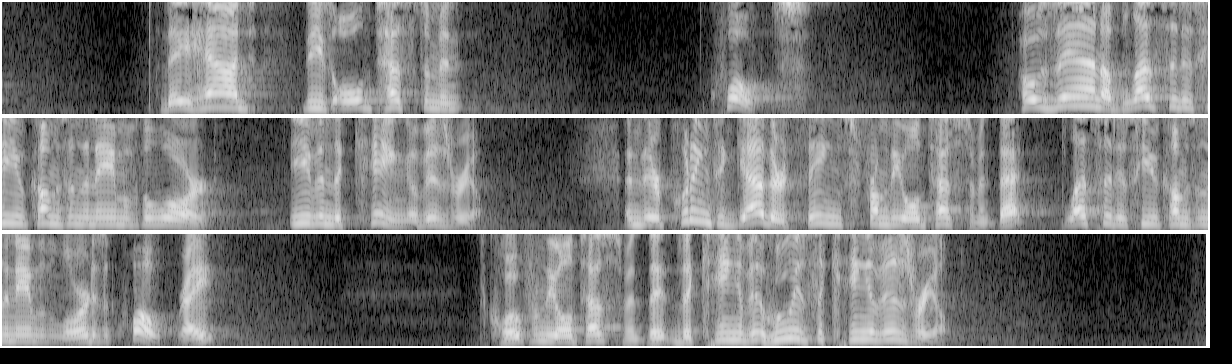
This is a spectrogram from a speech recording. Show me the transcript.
they had these Old Testament quotes Hosanna, blessed is he who comes in the name of the Lord, even the King of Israel. And they're putting together things from the Old Testament. That blessed is he who comes in the name of the Lord is a quote, right? It's a quote from the Old Testament. The, the king of who is the king of Israel?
